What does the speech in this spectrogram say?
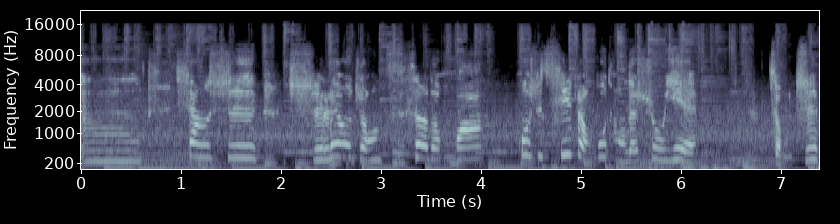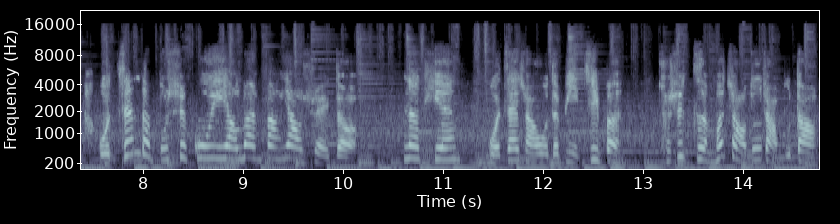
嗯，像是十六种紫色的花，或是七种不同的树叶。总之，我真的不是故意要乱放药水的。那天我在找我的笔记本，可是怎么找都找不到，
